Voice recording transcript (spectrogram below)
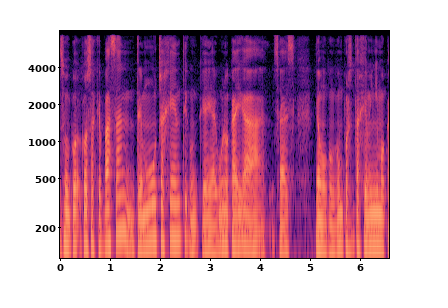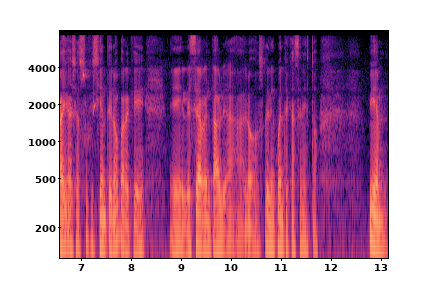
son cosas que pasan entre mucha gente, con que alguno caiga, ¿sabes? digamos, con que un porcentaje mínimo caiga ya es suficiente ¿no? para que eh, le sea rentable a, los delincuentes que hacen esto. Bien,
